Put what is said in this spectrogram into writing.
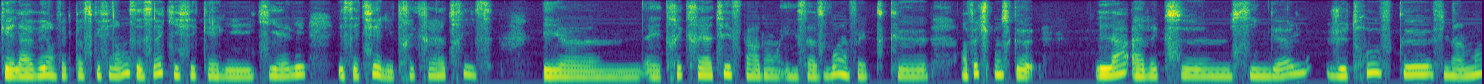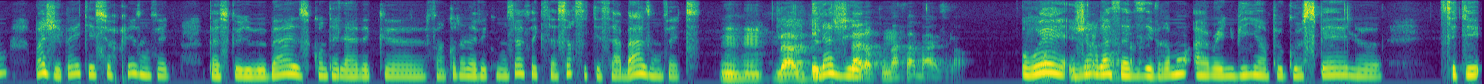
qu'elle avait en fait, parce que finalement c'est ça qui fait qu'elle est qui elle est. Et cette fille, elle est très créatrice et euh, elle est très créative, pardon. Et ça se voit en fait que, en fait, je pense que là avec ce single, je trouve que finalement, moi j'ai pas été surprise en fait, parce que de base, quand elle avec, euh, enfin quand elle avait commencé avec sa sœur, c'était sa base en fait. Mm-hmm. Bah, et là j'ai. Alors qu'on a sa base là? Ouais, genre là, ça faisait vraiment R&B, un peu gospel. Euh, c'était,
